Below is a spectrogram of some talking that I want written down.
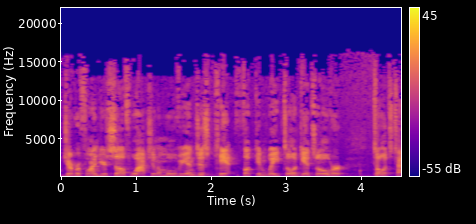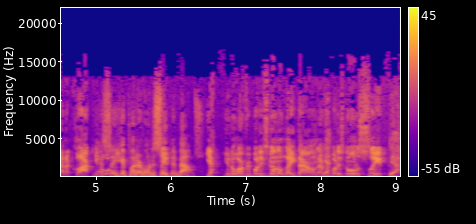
Did you ever find yourself watching a movie and just can't fucking wait till it gets over, till it's 10 o'clock? You yeah, know, so you can put everyone to sleep you, and bounce. Yeah, you know everybody's going to lay down, everybody's yeah. going to sleep. Yeah.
